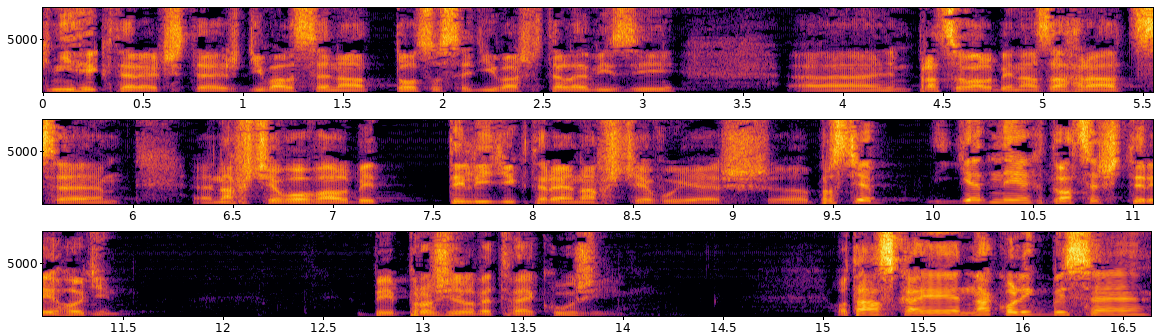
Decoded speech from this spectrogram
knihy, které čteš, díval se na to, co se díváš v televizi, eh, pracoval by na zahrádce, eh, navštěvoval by ty lidi, které navštěvuješ. Eh, prostě jedných 24 hodin by prožil ve tvé kůži. Otázka je, nakolik by se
